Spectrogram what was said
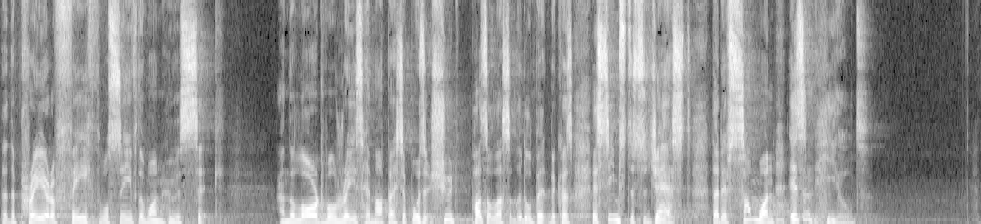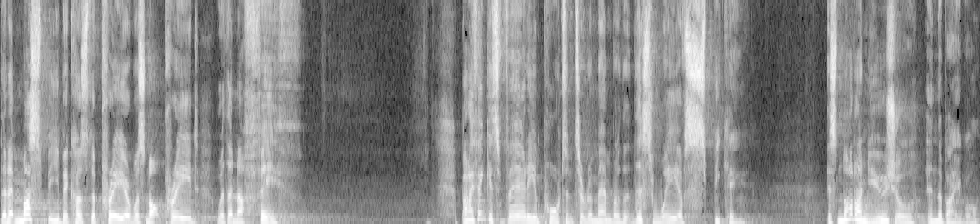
that the prayer of faith will save the one who is sick and the Lord will raise him up. I suppose it should puzzle us a little bit because it seems to suggest that if someone isn't healed, then it must be because the prayer was not prayed with enough faith. But I think it's very important to remember that this way of speaking is not unusual in the Bible.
